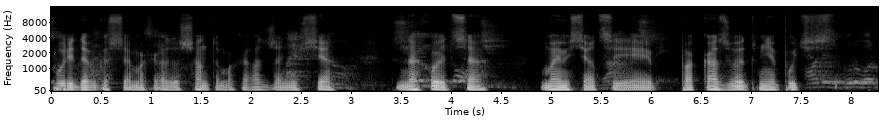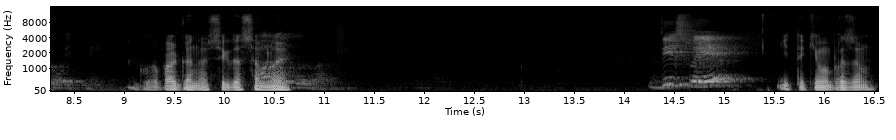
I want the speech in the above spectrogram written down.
Пуридев Госвами Махараджа, Шанта Махараджа, они все находятся в моем сердце и показывают мне путь. always Guru Varga with me. Гуру Варгана всегда со мной. И таким образом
